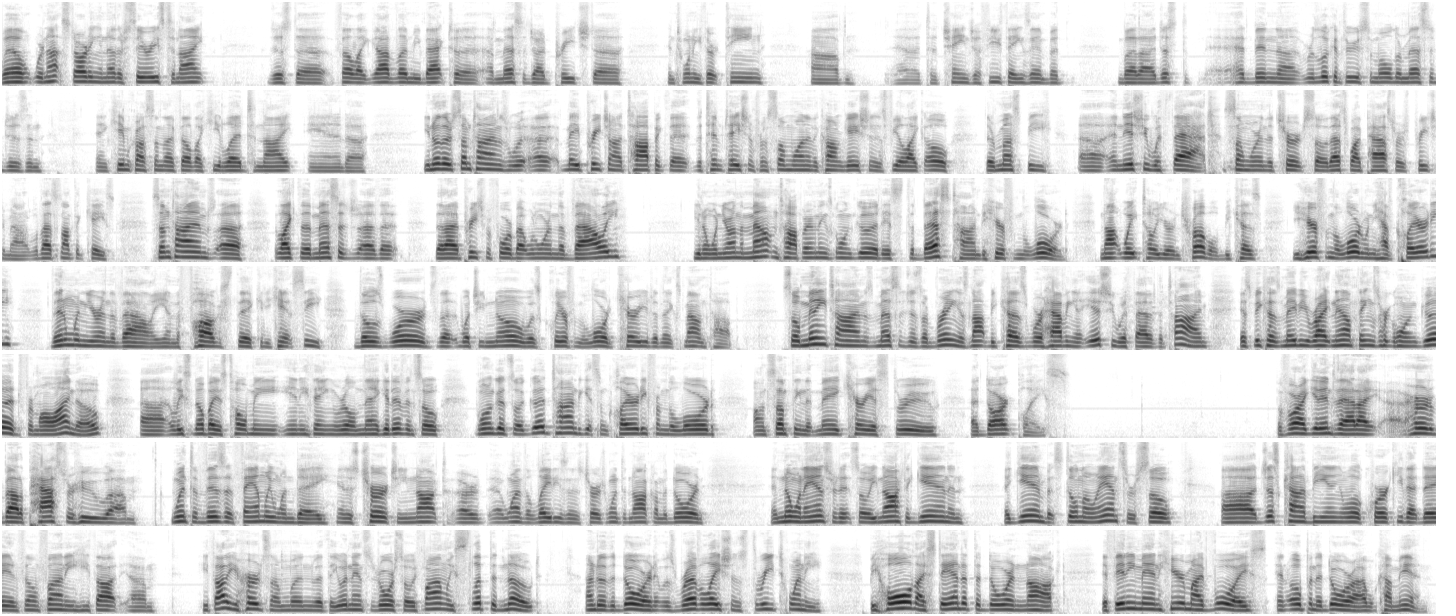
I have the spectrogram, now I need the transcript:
Well, we're not starting another series tonight. Just uh, felt like God led me back to a, a message I'd preached uh, in 2013 um, uh, to change a few things in, but but I just had been uh, we're looking through some older messages and and came across something I felt like He led tonight. And uh, you know, there's sometimes I may preach on a topic that the temptation from someone in the congregation is feel like, oh, there must be uh, an issue with that somewhere in the church, so that's why pastors preach about it. Well, that's not the case. Sometimes, uh, like the message uh, that that I preached before about when we're in the valley, you know, when you're on the mountaintop, everything's going good. It's the best time to hear from the Lord, not wait till you're in trouble, because you hear from the Lord when you have clarity. Then, when you're in the valley and the fog's thick and you can't see, those words that what you know was clear from the Lord carry you to the next mountaintop. So many times, messages I bring is not because we're having an issue with that at the time. It's because maybe right now things are going good, from all I know. Uh, at least nobody's told me anything real negative, and so going good. So a good time to get some clarity from the Lord on something that may carry us through a dark place. Before I get into that, I heard about a pastor who um, went to visit family one day in his church. He knocked, or uh, one of the ladies in his church went to knock on the door, and and no one answered it. So he knocked again and again, but still no answer. So uh, just kind of being a little quirky that day and feeling funny, he thought um, he thought he heard someone, but they wouldn't answer the door. So he finally slipped a note under the door, and it was Revelations 3:20. Behold, I stand at the door and knock. If any man hear my voice and open the door, I will come in.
